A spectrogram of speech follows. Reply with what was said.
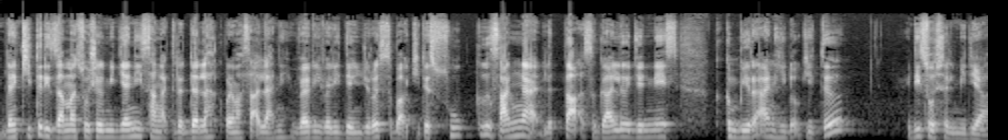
dan kita di zaman social media ni sangat terdedah lah kepada masalah ni. Very very dangerous sebab kita suka sangat letak segala jenis kegembiraan hidup kita di social media.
